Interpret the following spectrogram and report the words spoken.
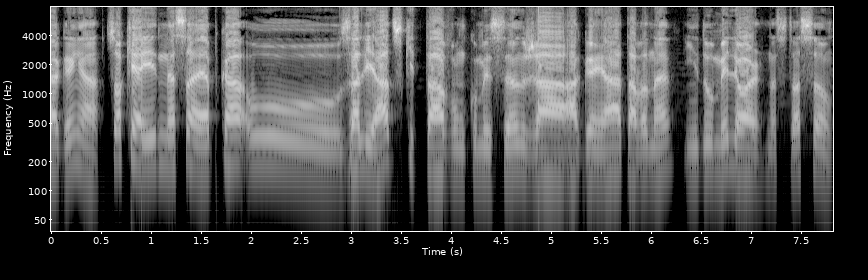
ia ganhar. Só que aí nessa época os aliados que estavam começando já a ganhar, estavam, né, indo melhor na situação.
